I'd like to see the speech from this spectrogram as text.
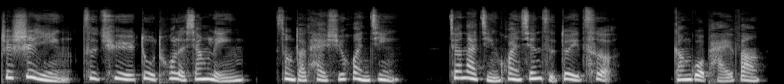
这侍隐自去渡脱了香菱，送到太虚幻境，将那警幻仙子对策。刚过牌坊，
